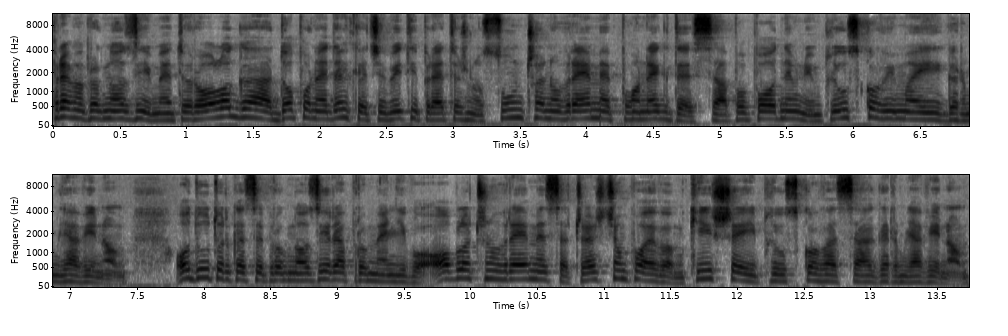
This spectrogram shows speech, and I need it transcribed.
Prema prognozi meteorologa, do ponedeljka će biti pretežno sunčano vreme ponegde sa popodnevnim pljuskovima i grmljavinom. Od utorka se prognozira promenljivo oblačno vreme sa češćom pojevom kiše i pljuskova sa grmljavinom.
